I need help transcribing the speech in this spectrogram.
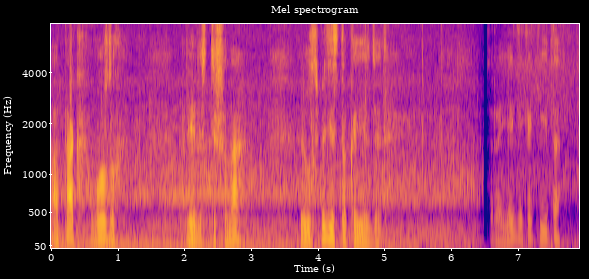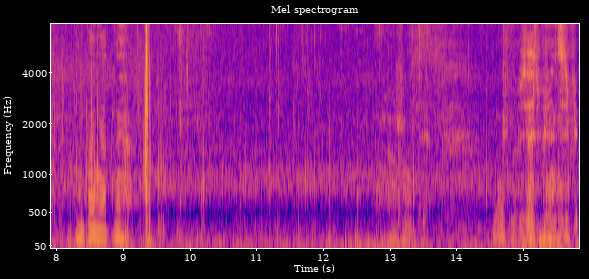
А так воздух, прелесть, тишина. Велосипедист только ездит. Сыроеги какие-то непонятные. Желтые. Можно взять, в принципе.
